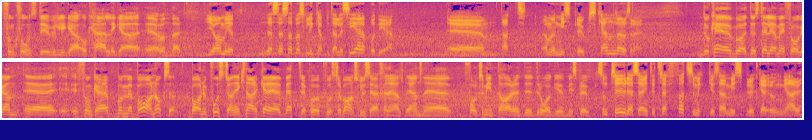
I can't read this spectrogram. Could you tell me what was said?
funktionsdugliga och härliga hundar. Ja, men jag, nästan så att man skulle kapitalisera på det. Eh, att, ja men missbrukskennlar och sådär. Då, kan jag bara, då ställer jag mig frågan, eh, funkar det här med barn också? Barnuppfostran, är knarkare bättre på att uppfostra barn skulle du säga generellt än eh, folk som inte har ett drogmissbruk? Som tur är så har jag inte träffat så mycket så här missbrukarungar.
